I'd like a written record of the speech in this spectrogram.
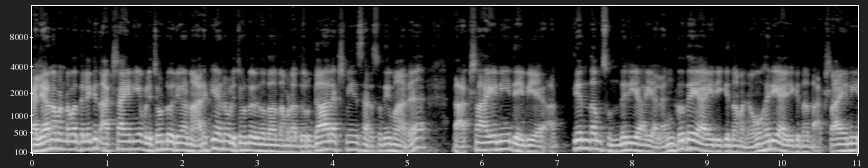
കല്യാണ മണ്ഡപത്തിലേക്ക് ദാക്ഷായണിയെ വിളിച്ചുകൊണ്ട് വരികയാണ്. ആരൊക്കെയാണ് വിളിച്ചുകൊണ്ട് വരുന്നത്? നമ്മുടെ ദുർഗാലക്ഷ്മി സരസ്വതിമാര് ദാക്ഷായണി ദേവിയെ അത്യന്തം സുന്ദരിയായി അലങ്കൃതയായിരിക്കുന്ന മനോഹരിയായിരിക്കുന്ന ദാക്ഷായണി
